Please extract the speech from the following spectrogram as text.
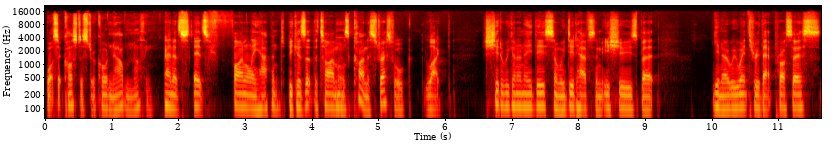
what's it cost us to record an album? Nothing. and it's it's finally happened because at the time it was kind of stressful. Like, shit, are we going to need this? And we did have some issues, but you know, we went through that process.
